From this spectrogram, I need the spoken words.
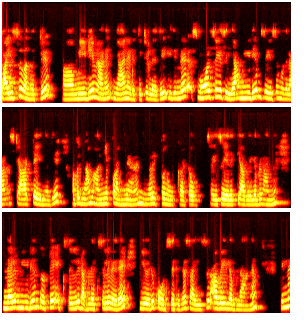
സൈസ് വന്നിട്ട് മീഡിയം ആണ് ഞാൻ എടുത്തിട്ടുള്ളത്. ഇതിന്റെ സ്മോൾ സൈസ് ഇല്ല മീഡിയം സൈസ് മുതലാണ് സ്റ്റാർട്ട് ചെയ്യുന്നത്. അപ്പൊ ഞാൻ വാങ്ങിയപ്പോൾ അങ്ങനെയാണ് നിങ്ങൾ ഇപ്പൊ നോക്കുക കേട്ടോ സൈസ് ഏതൊക്കെ അവൈലബിൾ ആണ്. എന്തായാലും മീഡിയം തൊട്ട് എക്സൽ ഡബിൾ എക്സൽ വരെ ഈ ഒരു കോഡ് സെറ്റിന്റെ സൈസ് അവൈലബിൾ ആണ്. പിന്നെ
